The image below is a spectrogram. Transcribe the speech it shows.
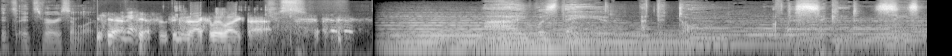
It's it's very similar. Yes, Okay. yes, it's exactly like that. I was there at the dawn of the second season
